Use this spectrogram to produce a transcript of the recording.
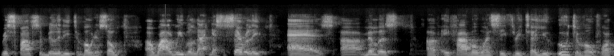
responsibility to vote. And so uh, while we will not necessarily, as uh, members of a 501c3, tell you who to vote for,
